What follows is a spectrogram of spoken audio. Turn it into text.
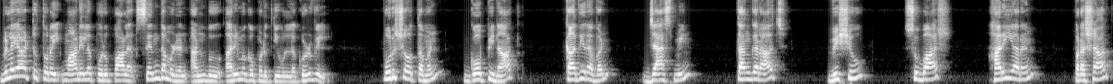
விளையாட்டுத்துறை மாநில பொறுப்பாளர் செந்தமிழன் அன்பு அறிமுகப்படுத்தியுள்ள குழுவில் புருஷோத்தமன் கோபிநாத் கதிரவன் ஜாஸ்மின் தங்கராஜ் விஷு சுபாஷ் ஹரிஹரன் பிரசாந்த்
